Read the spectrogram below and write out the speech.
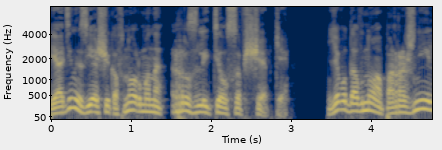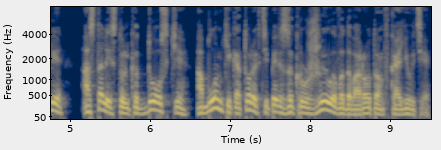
и один из ящиков Нормана разлетелся в щепки. Его давно опорожнили, остались только доски, обломки которых теперь закружило водоворотом в каюте.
